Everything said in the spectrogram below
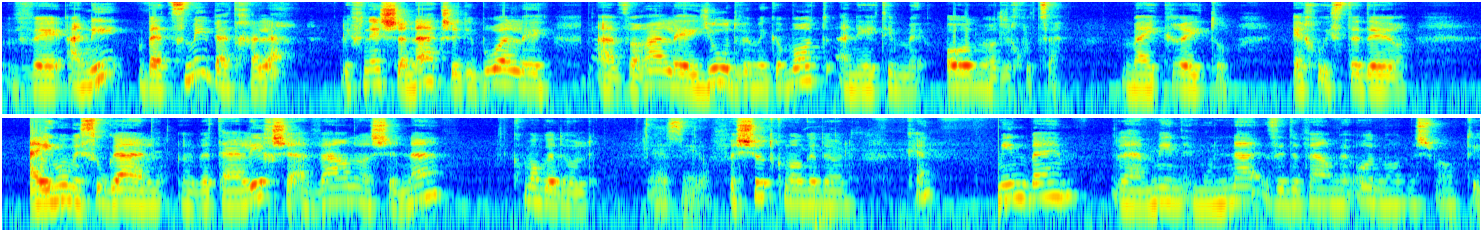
ואני בעצמי בהתחלה לפני שנה, כשדיברו על אה, העברה ליוד ומגמות, אני הייתי מאוד מאוד לחוצה. מה יקרה איתו? איך הוא יסתדר? האם הוא מסוגל? ובתהליך שעברנו השנה, כמו גדול. איזה יופי. פשוט כמו גדול, כן? להאמין בהם, להאמין, אמונה זה דבר מאוד מאוד משמעותי.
